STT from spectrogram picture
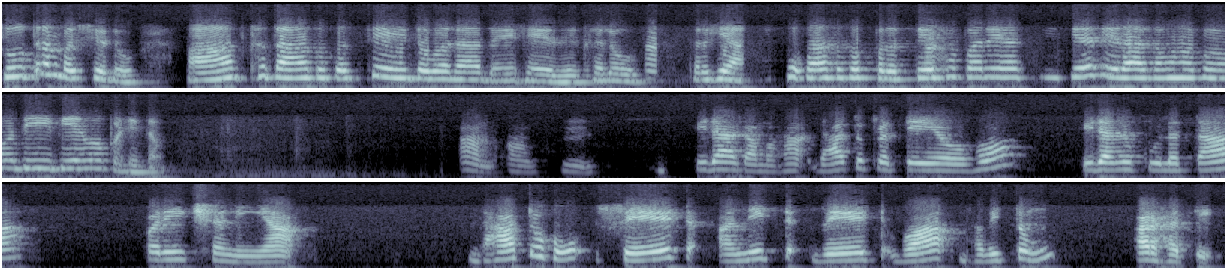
सूत्रं पश्यतु। आर्थधातुकस्य इटवरादेः खलु? तर्हि आर्थधातुकप्रत्ययः परे अस्ति चेत् इडागमः भवति इति एव पठितम् आम् आम् हम्म। इडागमः धातुप्रत्ययोः इडनुकूलता परीक्षणीया। धातुः सेट् अनिट् वेट् वा भवितुम् अर्हति।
